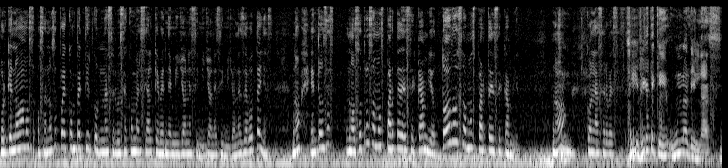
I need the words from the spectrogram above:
Porque no vamos, o sea, no se puede competir con una cerveza comercial que vende millones y millones y millones de botellas, ¿no? Entonces, nosotros somos parte de ese cambio, todos somos parte de ese cambio, ¿no? Sí. Con las cervezas. Sí, fíjate que uno de los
